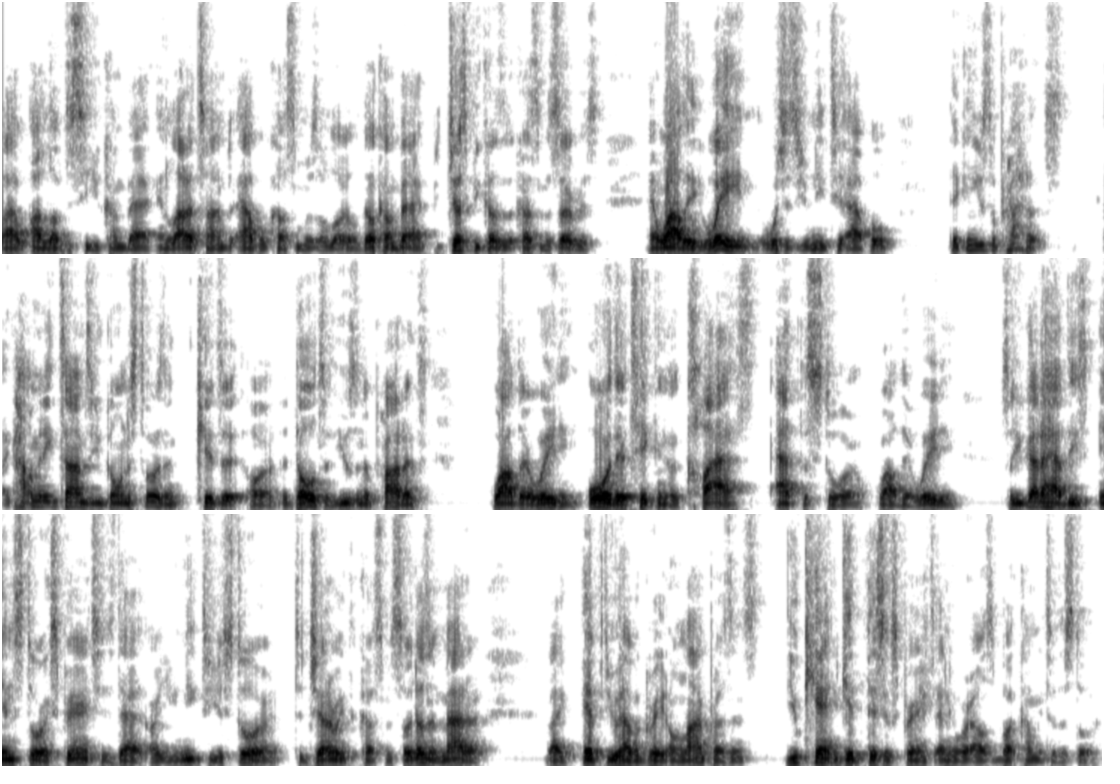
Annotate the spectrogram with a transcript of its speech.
I, love to see you come back. And a lot of times Apple customers are loyal. They'll come back just because of the customer service. And while they wait, which is unique to Apple, they can use the products. Like how many times are you go in the stores and kids are, or adults are using the products while they're waiting, or they're taking a class at the store while they're waiting. So you got to have these in-store experiences that are unique to your store to generate the customer. So it doesn't matter, like if you have a great online presence, you can't get this experience anywhere else but coming to the store.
